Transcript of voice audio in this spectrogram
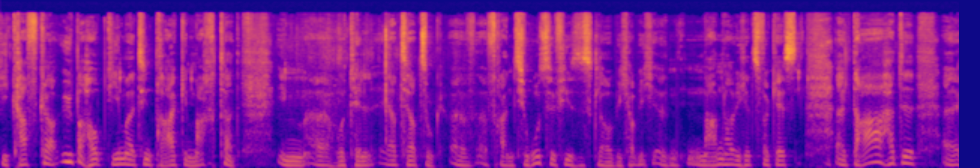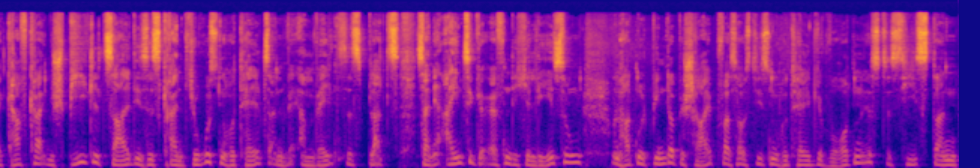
die Kafka überhaupt jemals in Prag gemacht hat, im äh, Hotel Erzherzog äh, Franz Josef hieß es, glaube ich, habe ich, äh, Namen habe ich jetzt vergessen. Äh, da hatte äh, Kafka im Spiegelsaal dieses grandiosen Hotels an, am Wellnesplatz seine einzige öffentliche Lesung und Hartmut Binder beschreibt, was aus diesem Hotel geworden ist. Es hieß dann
